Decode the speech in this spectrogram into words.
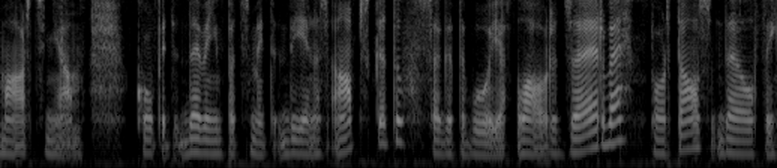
mārciņām. Covid-19 dienas apskatu sagatavoja Laura Dzērve, portāls Delfi.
